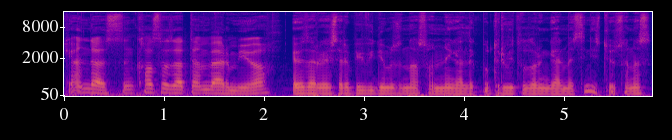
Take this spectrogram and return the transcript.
Kendi açsın. Kasa zaten vermiyor. Evet arkadaşlar bir videomuzun daha sonuna geldik. Bu tür videoların gelmesini istiyorsanız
